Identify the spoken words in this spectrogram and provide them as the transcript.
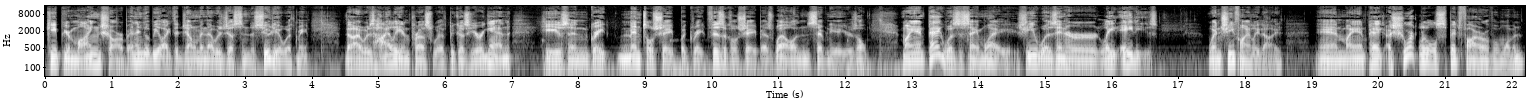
keep your mind sharp, and then you'll be like the gentleman that was just in the studio with me that I was highly impressed with because here again, he's in great mental shape but great physical shape as well and 78 years old. My aunt Peg was the same way. She was in her late 80s when she finally died and my Aunt Peg, a short little spitfire of a woman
